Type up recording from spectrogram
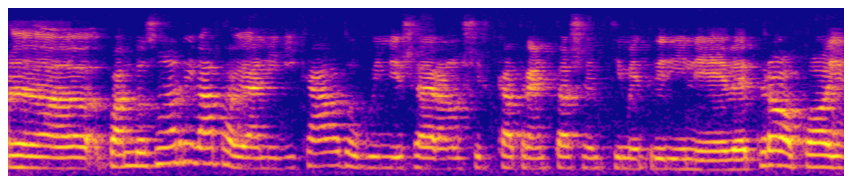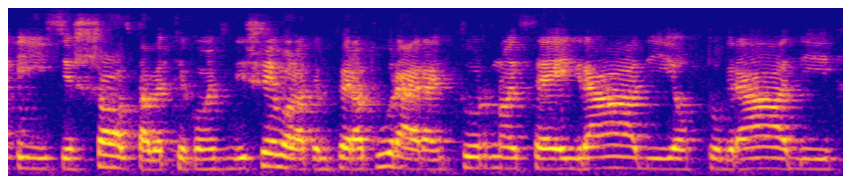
Uh, quando sono arrivata aveva nevicato, quindi c'erano circa 30 cm di neve, però poi si è sciolta perché come ti dicevo la temperatura era intorno ai 6 gradi, 8 gradi,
